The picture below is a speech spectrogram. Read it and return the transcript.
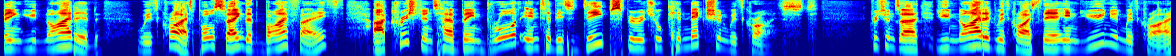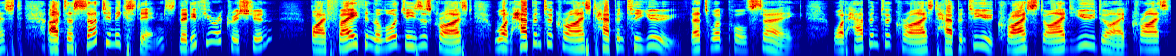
being united with Christ. Paul's saying that by faith, uh, Christians have been brought into this deep spiritual connection with Christ. Christians are united with Christ. They're in union with Christ uh, to such an extent that if you're a Christian, by faith in the Lord Jesus Christ, what happened to Christ happened to you. That's what Paul's saying. What happened to Christ happened to you. Christ died, you died. Christ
